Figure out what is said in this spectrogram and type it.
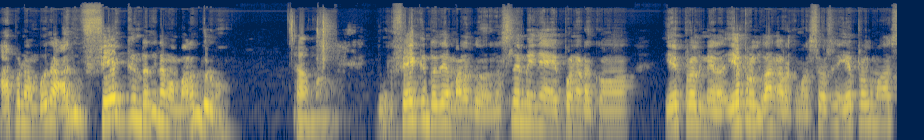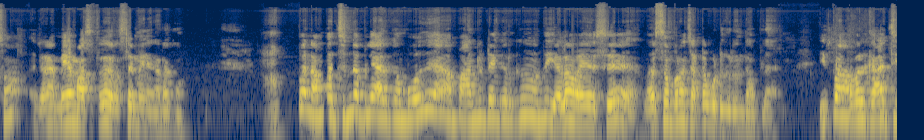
அப்படின்னும் போது அது ஃபேக்குன்றதை நம்ம மறந்துடுவோம். ஆமா. ஒரு ஃபேக்குன்றதே மறந்துடும் ரெஸ்லமேனியா எப்போ நடக்கும்? ஏப்ரல் மே ஏப்ரல் தான் நடக்கும். வருஷம் வருஷம் ஏப்ரல் மாதம் இல்லைன்னா மே மாசத்துல ரெஸ்லமேனியா நடக்கும். அப்போ நம்ம சின்ன பிள்ளையா இருக்கும்போது அப்போ அண்டர்டேக்கருக்கும் வந்து இளம் வயசு வருஷம் பூரா சண்டை போட்டுக்கிட்டு இருந்தாப்புல இப்போ அவருக்கு ஆச்சு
